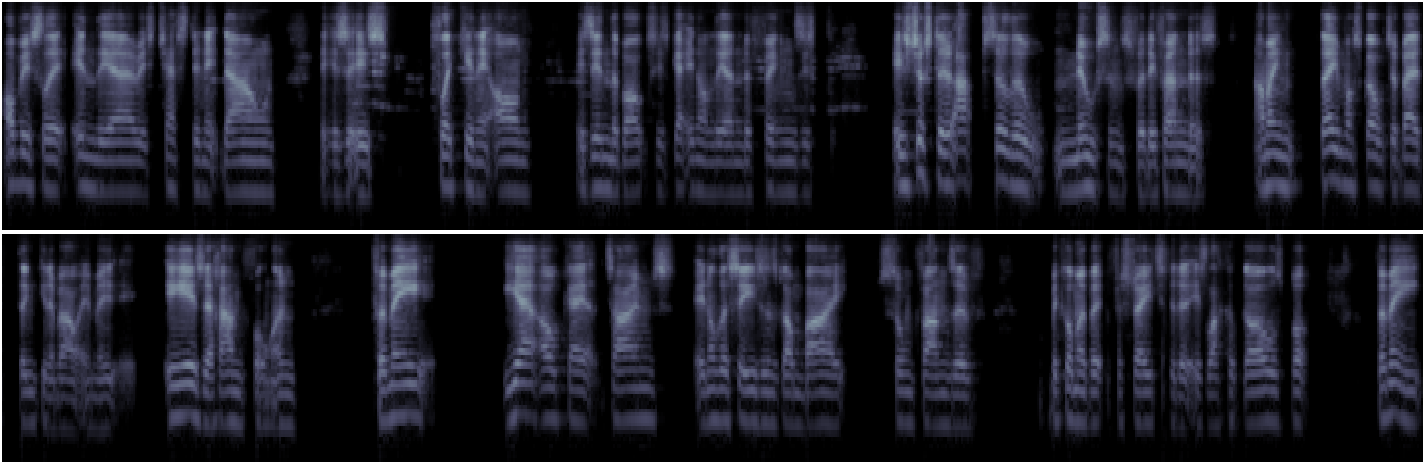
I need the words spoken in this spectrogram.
Obviously, in the air, he's chesting it down, he's, he's flicking it on, he's in the box, he's getting on the end of things. He's, he's just an absolute nuisance for defenders. I mean, they must go to bed thinking about him. He, he is a handful, and for me, yeah, okay, at times in other seasons gone by, some fans have become a bit frustrated at his lack of goals. But for me,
